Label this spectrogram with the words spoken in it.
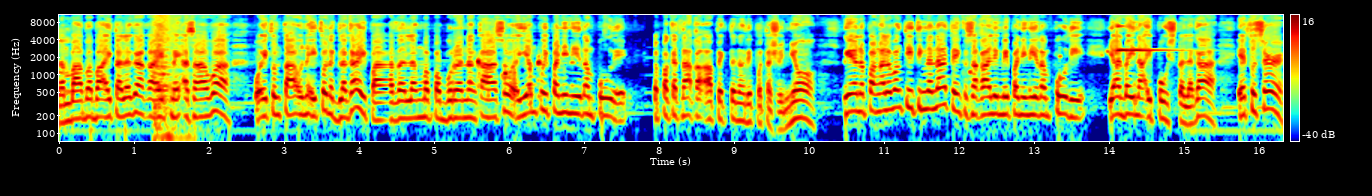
Nang bababae talaga kahit may asawa o itong tao na ito naglagay para lang mapaboran ng kaso. Ay yan po'y paninirang puri kapagkat naka-apekto ng reputasyon nyo. Ngayon, ang pangalawang titingnan natin kung sakaling may paninirang puri, yan ba'y na-post talaga? Eto sir,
